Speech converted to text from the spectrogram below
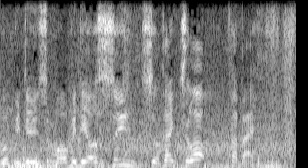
we'll be doing some more videos soon. So thanks a lot. Bye bye.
